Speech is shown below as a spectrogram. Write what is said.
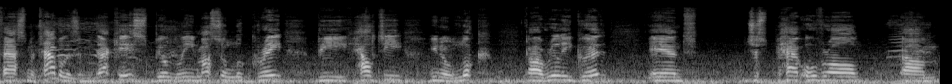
fast metabolism, in that case, build lean muscle, look great, be healthy, you know, look uh, really good, and just have overall, um,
